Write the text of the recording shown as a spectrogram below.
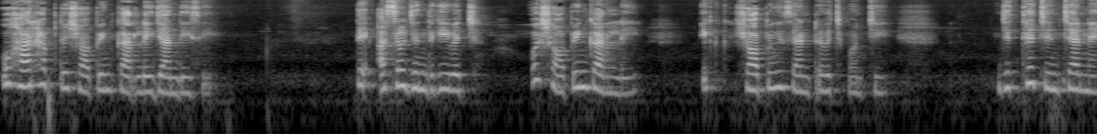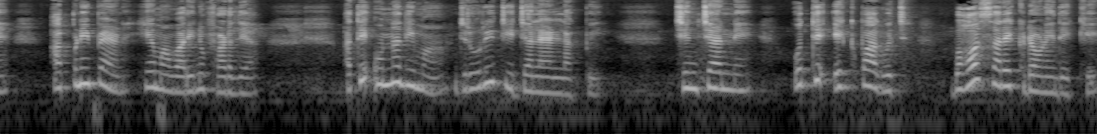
ਉਹ ਹਰ ਹਫ਼ਤੇ ਸ਼ਾਪਿੰਗ ਕਰ ਲਈ ਜਾਂਦੀ ਸੀ। ਤੇ ਅਸਲ ਜ਼ਿੰਦਗੀ ਵਿੱਚ ਉਹ ਸ਼ਾਪਿੰਗ ਕਰਨ ਲਈ ਇੱਕ ਸ਼ਾਪਿੰਗ ਸੈਂਟਰ ਵਿੱਚ ਪਹੁੰਚੀ, ਜਿੱਥੇ ਚਿੰਚਨ ਨੇ ਆਪਣੀ ਭੈਣ ਹਿਮਾਵਾਰੀ ਨੂੰ ਫੜ ਲਿਆ। ਅਤੇ ਉਹਨਾਂ ਦੀ ਮਾਂ ਜ਼ਰੂਰੀ ਚੀਜ਼ਾਂ ਲੈਣ ਲੱਗ ਪਈ। ਚਿੰਚਨ ਨੇ ਉੱਥੇ ਇੱਕ ਭਾਗ ਵਿੱਚ ਬਹੁਤ ਸਾਰੇ ਖਿਡੌਣੇ ਦੇਖੇ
